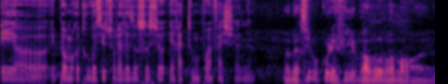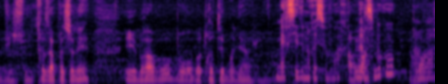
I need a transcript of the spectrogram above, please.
Et, et, puis on me retrouve aussi sur les réseaux sociaux eratum.fashion. Merci beaucoup les filles, bravo vraiment. Je suis très impressionné et bravo pour votre témoignage. Merci de nous recevoir. Merci beaucoup. Au revoir.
